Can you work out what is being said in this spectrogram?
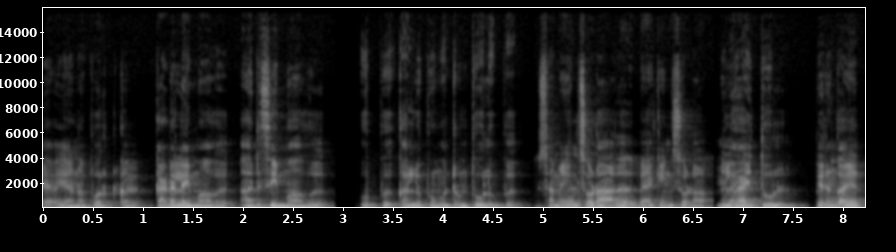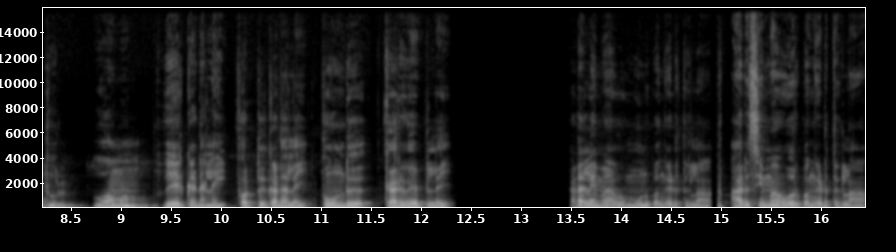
தேவையான பொருட்கள் கடலை மாவு அரிசி மாவு உப்பு கல்லுப்பு மற்றும் தூளுப்பு. சமையல் சோடா அதாவது பேக்கிங் சோடா மிளகாய் தூள் பெருங்காயத்தூள் ஓமம் வேர்க்கடலை பொட்டுக்கடலை பூண்டு கருவேப்பிலை கடலை மாவு மூணு பங்கு எடுத்துக்கலாம். அரிசி மாவு ஒரு பங்கு எடுத்துக்கலாம்.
